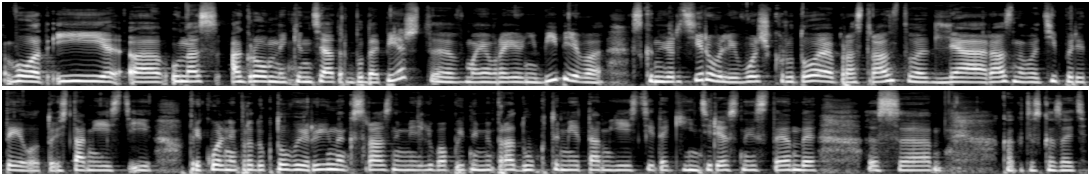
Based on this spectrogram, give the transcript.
Вот. И а, у нас огромный кинотеатр Будапешт э, в моем районе Биберева сконвертировали в очень крутое пространство для разного типа ритейла. То есть там есть и прикольный продуктовый рынок с разными любопытными любопытными продуктами, там есть и такие интересные стенды с, как это сказать,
